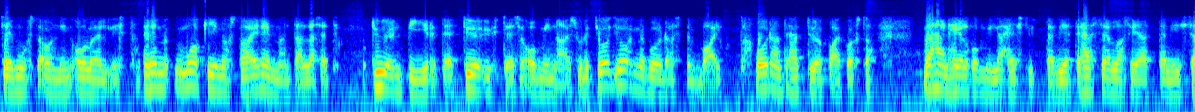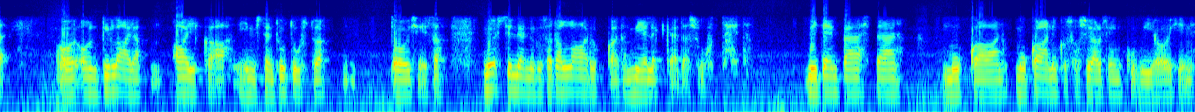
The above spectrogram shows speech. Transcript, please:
se ei muusta ole niin oleellista. Enemmän, mua kiinnostaa enemmän tällaiset työn piirteet, työyhteisöominaisuudet, joihin me voidaan sitten vaikuttaa. Voidaan tehdä työpaikoista vähän helpommin lähestyttäviä, tehdä sellaisia, että niissä on, on tilaa ja aikaa ihmisten tutustua toisiinsa. Myös silleen niin saada laadukkaita, mielekkäitä suhteita miten päästään mukaan, mukaan niin kuin sosiaalisiin kuvioihin.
